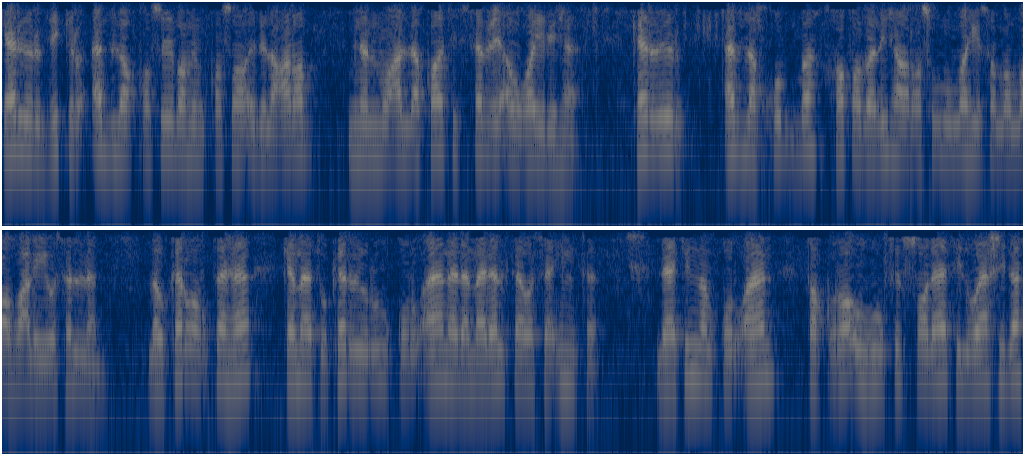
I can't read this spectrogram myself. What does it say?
كرر ذكر أبلغ قصيدة من قصائد العرب من المعلقات السبع أو غيرها. كرر أبلغ خطبة خطب بها رسول الله صلى الله عليه وسلم. لو كررتها كما تكرر القرآن لمللت وسئمت. لكن القرآن تقرأه في الصلاة الواحدة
